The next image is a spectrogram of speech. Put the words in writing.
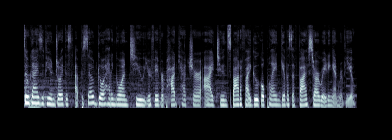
So, guys, if you enjoyed this episode, go ahead and go on to your favorite podcatcher, iTunes, Spotify, Google Play, and give us a five star rating and review.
